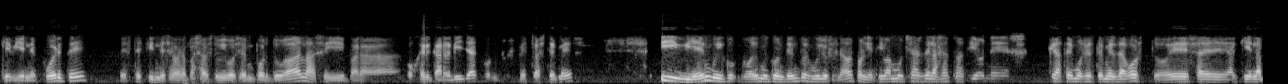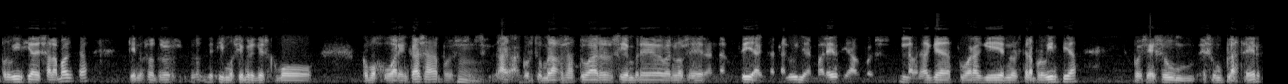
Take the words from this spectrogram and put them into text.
que viene fuerte. Este fin de semana pasado estuvimos en Portugal, así para coger carrerilla con respecto a este mes. Y bien, muy, muy contentos, muy ilusionados, porque encima muchas de las actuaciones que hacemos este mes de agosto es eh, aquí en la provincia de Salamanca, que nosotros decimos siempre que es como, como jugar en casa, pues a- acostumbrados a actuar siempre, no sé, en Andalucía, en Cataluña, en Valencia, pues la verdad que actuar aquí en nuestra provincia pues es un, es un placer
